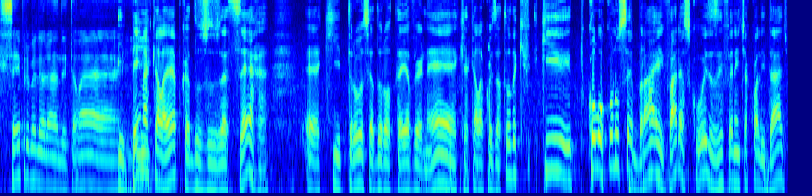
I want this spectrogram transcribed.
Sempre melhorando, então é... E bem e... naquela época do José Serra, é, que trouxe a Doroteia Werneck, aquela coisa toda, que, que colocou no Sebrae várias coisas referente à qualidade.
